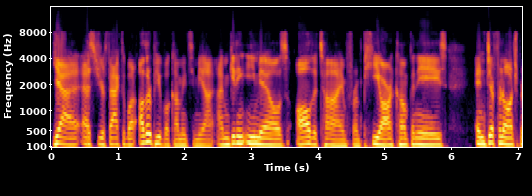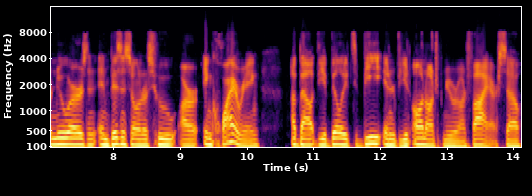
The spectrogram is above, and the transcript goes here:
yeah, as to your fact about other people coming to me, I, I'm getting emails all the time from PR companies and different entrepreneurs and, and business owners who are inquiring about the ability to be interviewed on Entrepreneur on Fire. So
